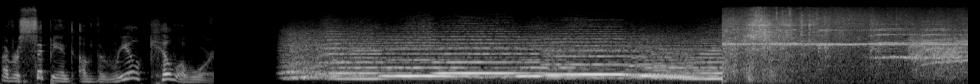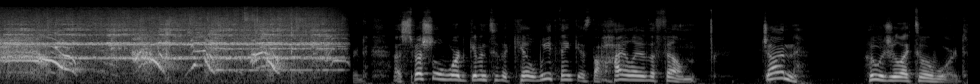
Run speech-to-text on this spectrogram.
a recipient of the Reel Kill Award. A special award given to the kill we think is the highlight of the film. John, who would you like to award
